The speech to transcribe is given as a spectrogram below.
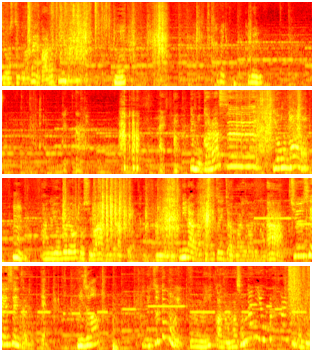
浄してください。だから洗っていいんだね。ね食べる。食べる。やった。あでもガラス用のうん。あの汚れ落としはダメだって。あのミラーが傷ついちゃう場合があるから中性洗剤だって。水は？水でも、うん、いいかな。まあそんなに汚れないしでも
